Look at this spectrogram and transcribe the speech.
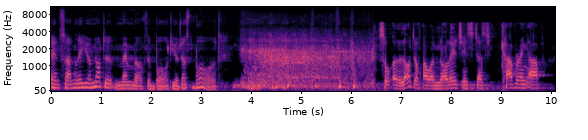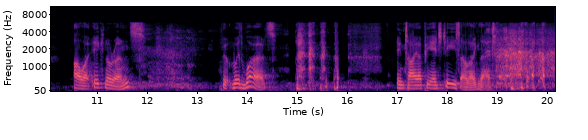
and suddenly you're not a member of the board, you're just bored. so a lot of our knowledge is just covering up our ignorance with words. Entire PhDs are like that.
